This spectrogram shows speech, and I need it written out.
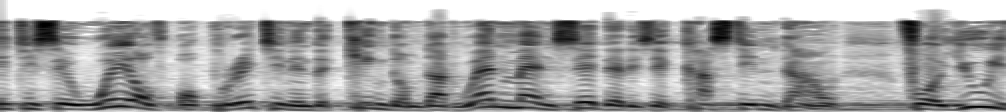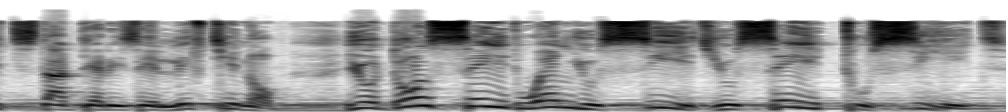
it is a way of operating in the kingdom that when men say there is a casting down for you it's that there is a lifting up. You don't say it when you see it you say it to see it.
